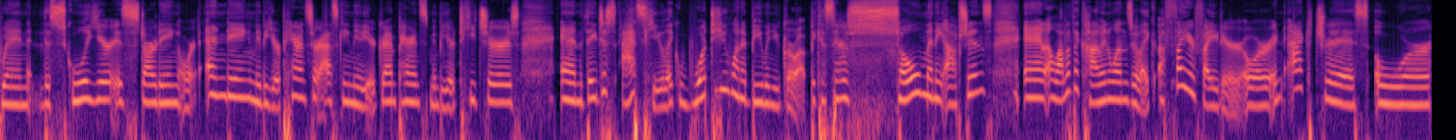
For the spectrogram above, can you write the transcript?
when the school year is starting or ending. Maybe your parents are asking, maybe your grandparents, maybe your teachers. And they just ask you, like, what do you want to be when you grow up? Because there's so many options. And a lot of the common ones are like a firefighter or an actress or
